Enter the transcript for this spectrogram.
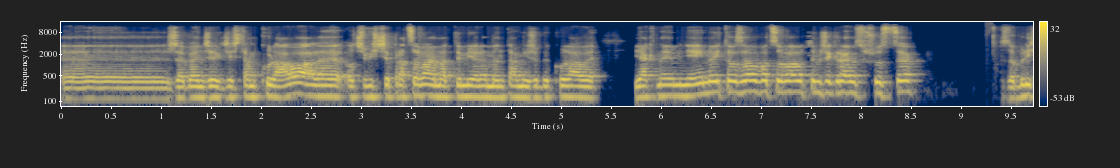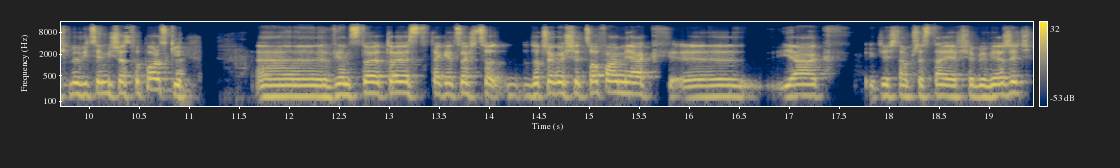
yy, że będzie gdzieś tam kulało, ale oczywiście pracowałem nad tymi elementami, żeby kulały jak najmniej, no i to zaowocowało tym, że grając w szóstce zdobyliśmy wicemistrzostwo Polski. Yy, więc to, to jest takie coś, co, do czego się cofam, jak, yy, jak gdzieś tam przestaję w siebie wierzyć,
